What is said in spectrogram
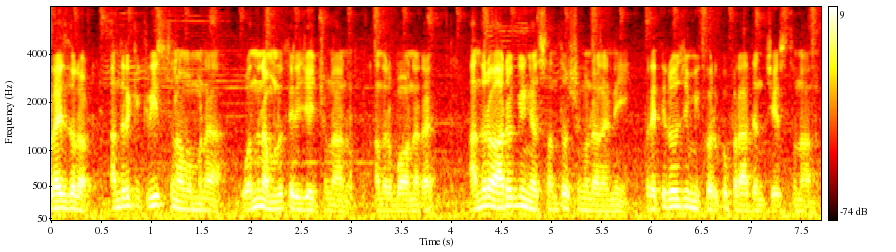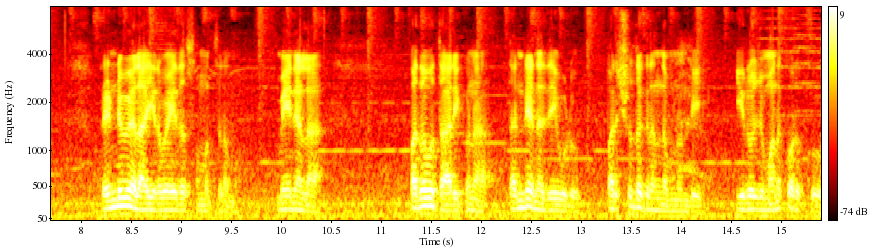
ప్రైజ్ లాడ్ అందరికీ క్రీస్తునామమున వందనములు తెలియజేస్తున్నాను అందరూ బాగున్నారా? అందరూ ఆరోగ్యంగా సంతోషంగా ఉండాలని ప్రతిరోజు మీ కొరకు ప్రార్థన చేస్తున్నాను. రెండు వేల ఇరవై ఐదో సంవత్సరం మే నెల పదవ తారీఖున తండ్రైన దేవుడు పరిశుద్ధ గ్రంథం నుండి ఈరోజు మన కొరకు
